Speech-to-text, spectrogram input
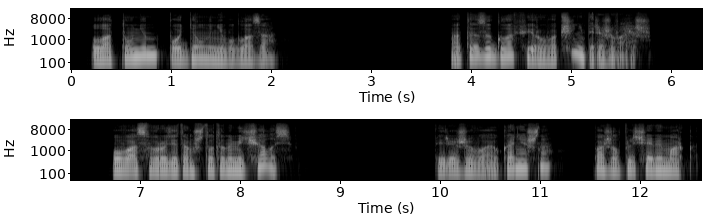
— Латунин поднял на него глаза. «А ты за Глафиру вообще не переживаешь? У вас вроде там что-то намечалось?» «Переживаю, конечно», — пожал плечами Марк.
